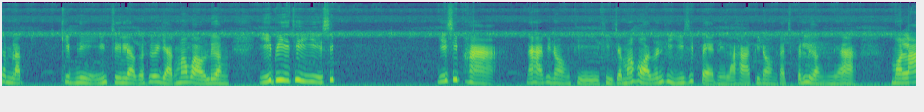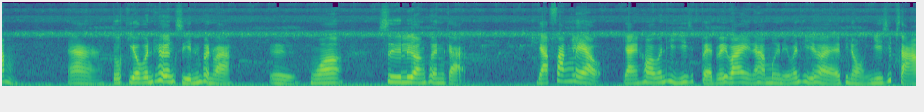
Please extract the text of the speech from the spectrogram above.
สำหรับคลิปนี้จริงๆแล้วก็คืออยากมาเว้าเรื่อง EP ที่ ยี่สิบห้านะคะพี่น้องที่ที่จะมาหอดวันที่ยี่สิบแปดนี่แหละค่ะพี่น้องก็จะเป็นเรื่องเนี่ยค่ะมอลำอ่าตัวเกียวบันเทิงศิลป์เพิ่นว่าเออหัวซื้อเรื่องเพิ่นกะ อยากฟังแล้วอยากหอดวันที่ยี่สิบแปดไว้ๆนะคะมือนี้วันที่เท่าไหร่พี่น้องยี่สิบสาม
